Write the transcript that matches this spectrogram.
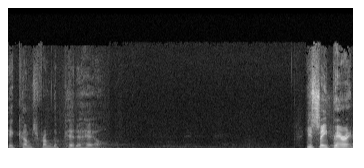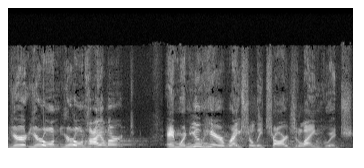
it comes from the pit of hell. You see, parent, you're, you're, on, you're on high alert. And when you hear racially charged language,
